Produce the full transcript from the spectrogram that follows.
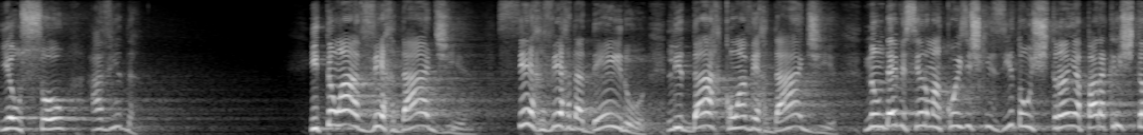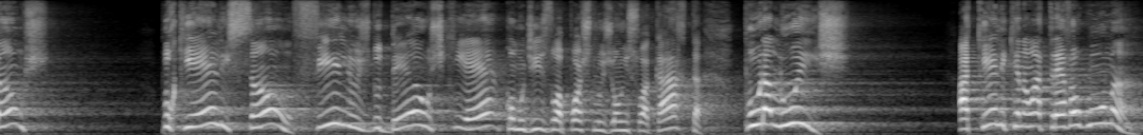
e eu sou a vida. Então a verdade, ser verdadeiro, lidar com a verdade, não deve ser uma coisa esquisita ou estranha para cristãos porque eles são filhos do Deus que é, como diz o apóstolo João em sua carta, pura luz, aquele que não há treva alguma,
